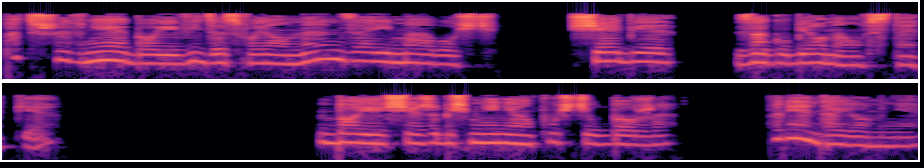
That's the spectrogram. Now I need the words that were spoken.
Patrzę w niebo i widzę swoją nędzę i małość, siebie zagubioną w stepie. Boję się, żebyś mnie nie opuścił, Boże. Pamiętaj o mnie.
